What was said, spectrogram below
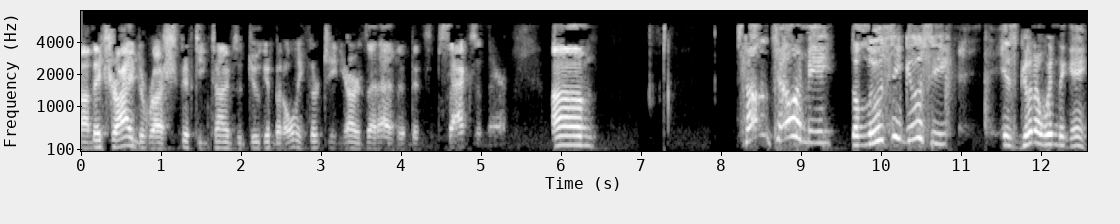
Um, they tried to rush 15 times with Duggan, but only 13 yards. That had been some sacks in there. Um, something telling me the loosey goosey is gonna win the game.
